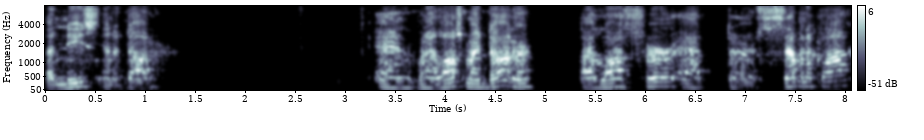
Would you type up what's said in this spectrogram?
a niece, and a daughter. And when I lost my daughter, I lost her at uh, seven o'clock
